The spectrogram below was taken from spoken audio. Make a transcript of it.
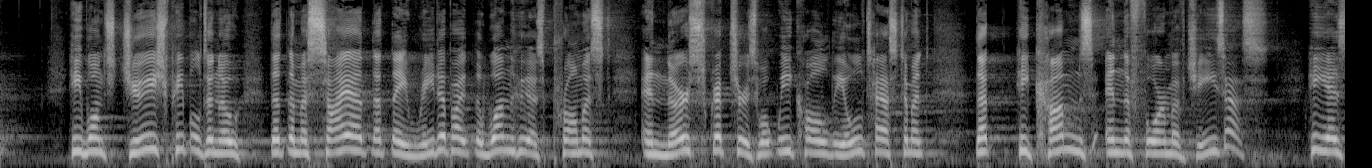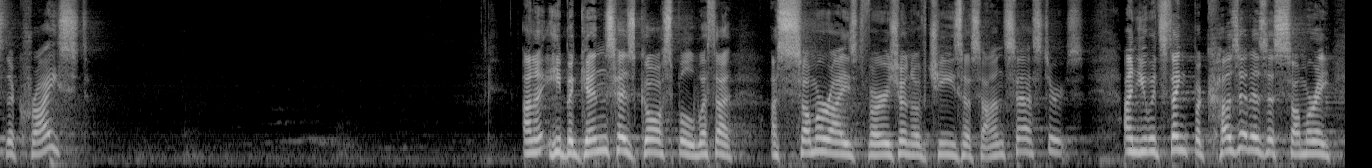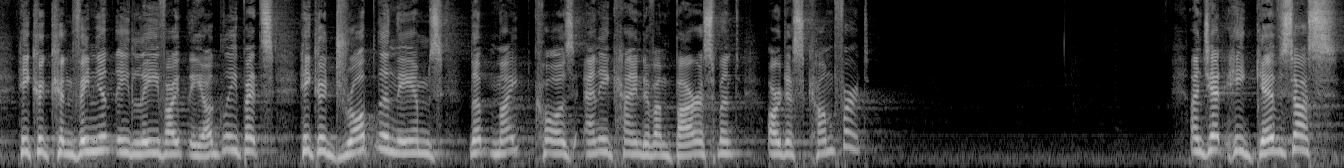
He wants Jewish people to know that the Messiah that they read about, the one who is promised in their scriptures, what we call the Old Testament, that he comes in the form of Jesus. He is the Christ. And he begins his gospel with a, a summarized version of Jesus' ancestors. And you would think because it is a summary, he could conveniently leave out the ugly bits. He could drop the names that might cause any kind of embarrassment or discomfort. And yet, he gives us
